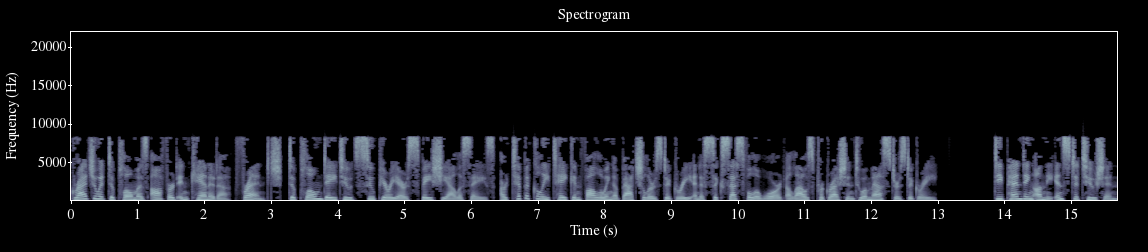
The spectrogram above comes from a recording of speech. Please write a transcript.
Graduate diplomas offered in Canada French, Diplôme d'études supérieures spécialisées, are typically taken following a bachelor's degree and a successful award allows progression to a master's degree. Depending on the institution,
